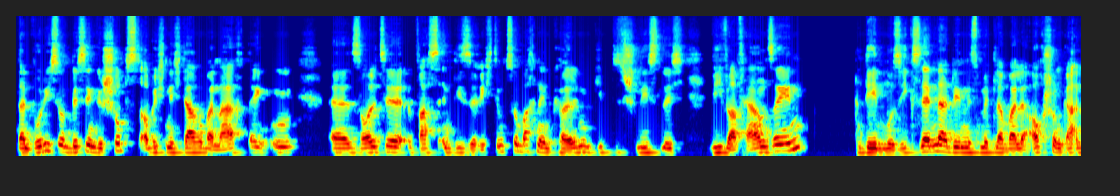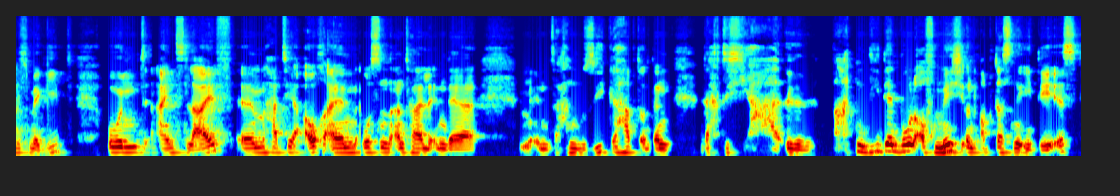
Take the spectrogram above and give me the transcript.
Dann wurde ich so ein bisschen geschubst, ob ich nicht darüber nachdenken äh, sollte, was in diese Richtung zu machen. In Köln gibt es schließlich Viva Fernsehen den Musiksender, den es mittlerweile auch schon gar nicht mehr gibt. Und 1 Live ähm, hat ja auch einen großen Anteil in der in Sachen Musik gehabt. Und dann dachte ich, ja, äh, warten die denn wohl auf mich und ob das eine Idee ist?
